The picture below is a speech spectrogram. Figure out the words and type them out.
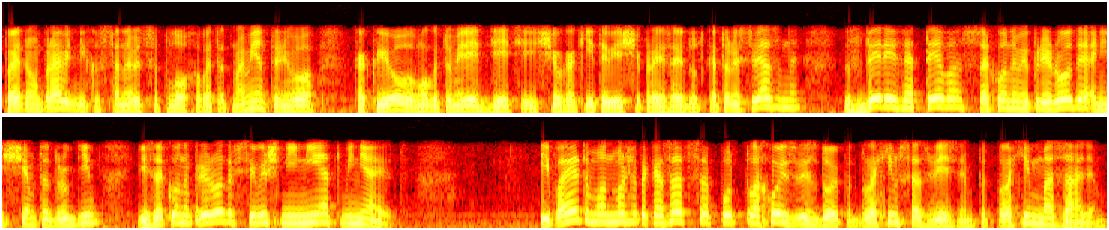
поэтому праведнику становится плохо. В этот момент у него, как и Иова, могут умереть дети, еще какие-то вещи произойдут, которые связаны с Дерига Тева, с законами природы, а не с чем-то другим, и законы природы Всевышний не отменяют – и поэтому он может оказаться под плохой звездой, под плохим созвездием, под плохим мозалем,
